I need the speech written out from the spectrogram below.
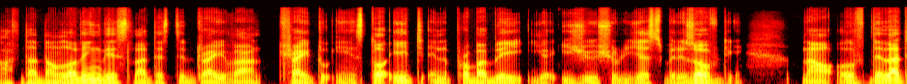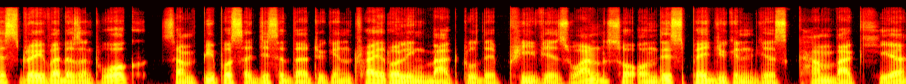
After downloading this latest driver, try to install it and probably your issue should just be resolved. Now, if the latest driver doesn't work, some people suggested that you can try rolling back to the previous one. So on this page, you can just come back here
